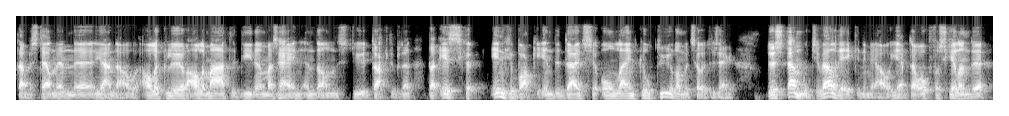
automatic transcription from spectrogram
Daar bestelt men uh, ja, nou, alle kleuren, alle maten die er maar zijn. En dan stuur je 80%. Dat is ingebakken in de Duitse online cultuur, om het zo te zeggen. Dus daar moet je wel rekening mee houden. Je hebt daar ook verschillende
